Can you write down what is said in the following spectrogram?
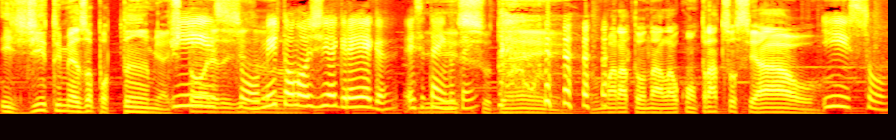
Egito e Mesopotâmia, a história do Isso, Egito. mitologia grega. Esse tem, não tem? Isso, tem. Vamos maratonar lá o contrato social. Isso.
